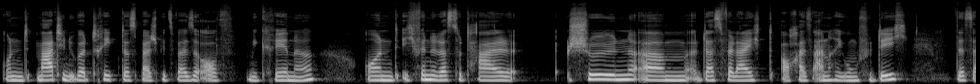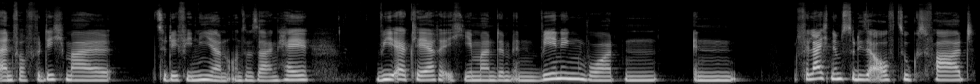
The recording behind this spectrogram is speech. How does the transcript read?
Und Martin überträgt das beispielsweise auf Migräne. Und ich finde das total schön, ähm, das vielleicht auch als Anregung für dich, das einfach für dich mal zu definieren und zu sagen, hey, wie erkläre ich jemandem in wenigen Worten, in vielleicht nimmst du diese Aufzugsfahrt,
